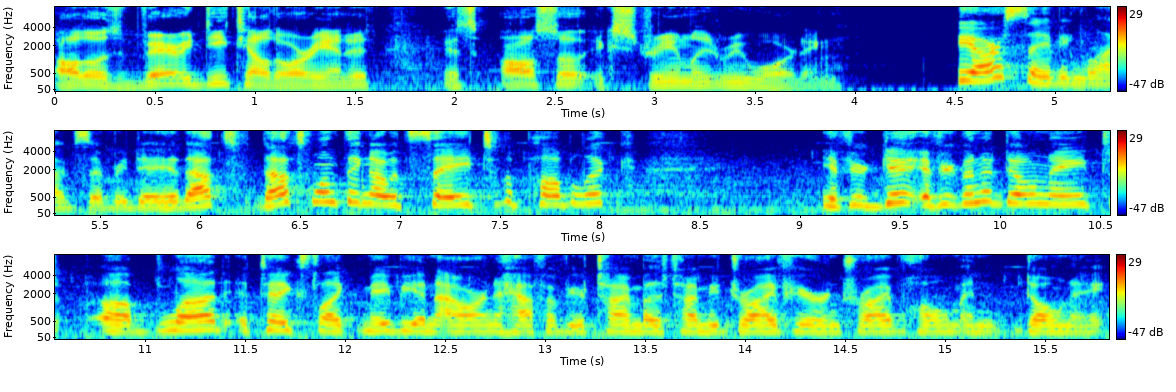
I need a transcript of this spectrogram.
although it's very detailed oriented, it's also extremely rewarding. We are saving lives every day. That's, that's one thing I would say to the public. If you're, get, if you're going to donate uh, blood, it takes like maybe an hour and a half of your time by the time you drive here and drive home and donate.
